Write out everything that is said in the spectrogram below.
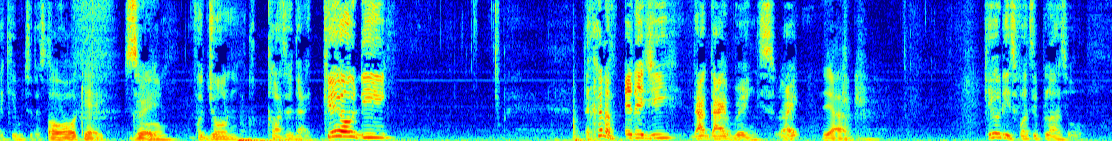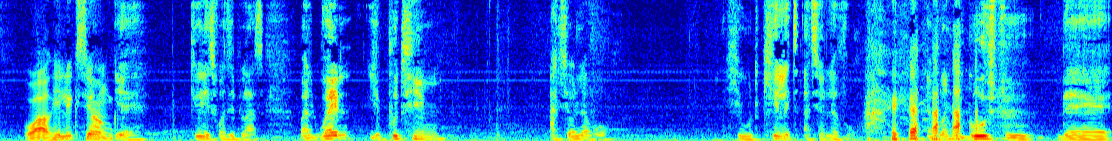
I came to the studio. Oh, okay. So Great. for John, classic guy. KOD, the kind of energy that guy brings, right? Yeah. KOD is 40 plus, oh. Wow, he looks young. Yeah, KOD is 40 plus. But when you put him at your level, he would kill it at your level. and when he goes to the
